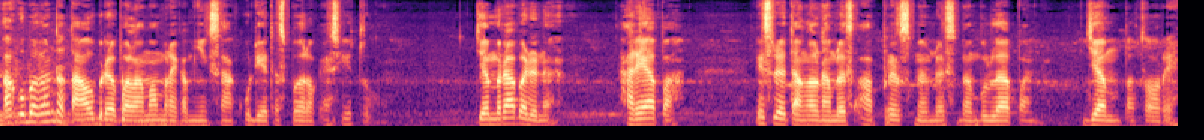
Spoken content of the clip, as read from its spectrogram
Aku bahkan tak tahu berapa lama mereka menyiksa aku di atas balok es itu. Jam berapa, Dana? Hari apa? Ini sudah tanggal 16 April 1998, jam 4 sore.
